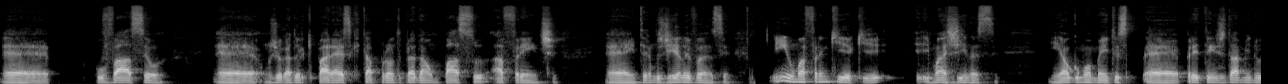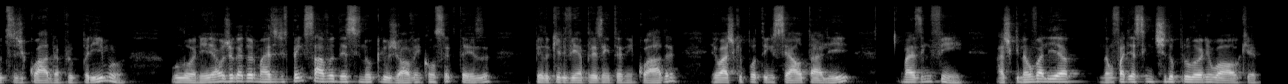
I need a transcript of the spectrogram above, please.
É, o Vassell é um jogador que parece que está pronto para dar um passo à frente é, em termos de relevância. em uma franquia que, imagina-se, em algum momento é, pretende dar minutos de quadra para o primo, o Lone é o jogador mais dispensável desse núcleo jovem, com certeza, pelo que ele vem apresentando em quadra. Eu acho que o potencial está ali, mas enfim, acho que não valia, não faria sentido para o Lone Walker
